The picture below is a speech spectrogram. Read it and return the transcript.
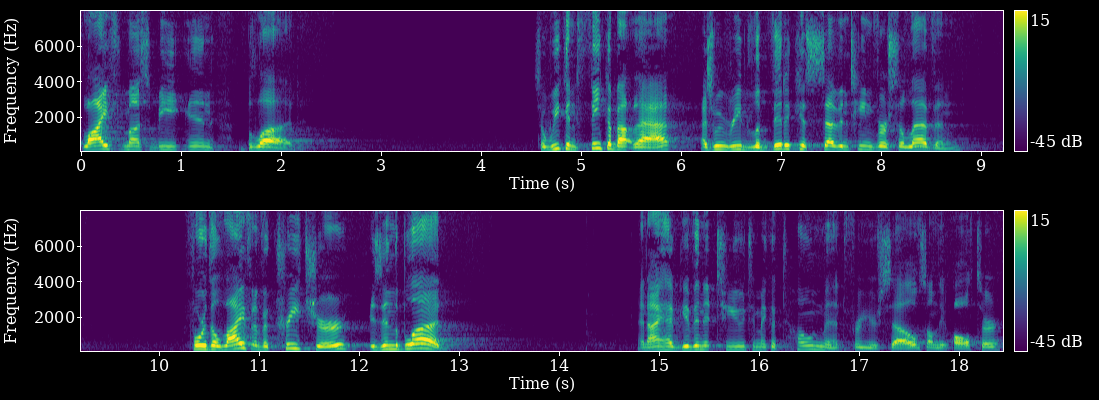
life must be in blood. So we can think about that as we read Leviticus 17, verse 11. For the life of a creature is in the blood. And I have given it to you to make atonement for yourselves on the altar.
